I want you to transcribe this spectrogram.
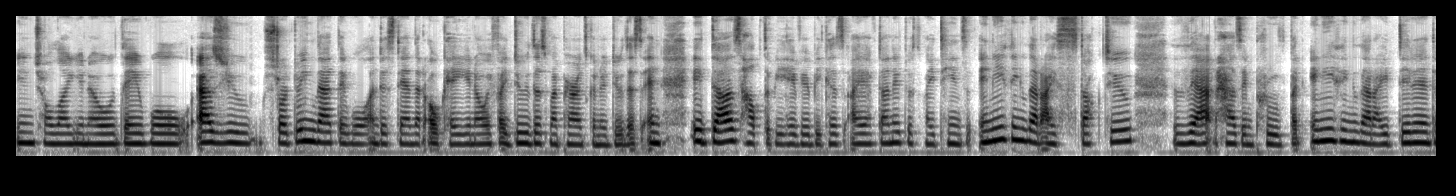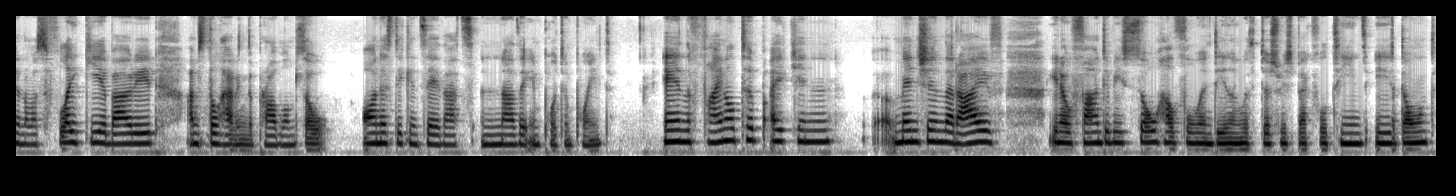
inshallah, you know, they will, as you start doing that, they will understand that, okay, you know, if I do this, my parent's going to do this. And it does help the behavior because I have done it with my teens. Anything that I stuck to, that has improved. But anything that I didn't and I was flaky about it, I'm still having the problem. So, honesty can say that's another important point. And the final tip I can mention that I've, you know, found to be so helpful when dealing with disrespectful teens is don't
